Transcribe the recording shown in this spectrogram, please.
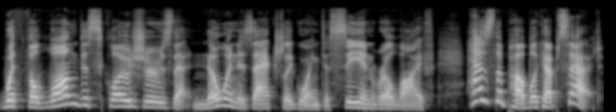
with the long disclosures that no one is actually going to see in real life has the public upset.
